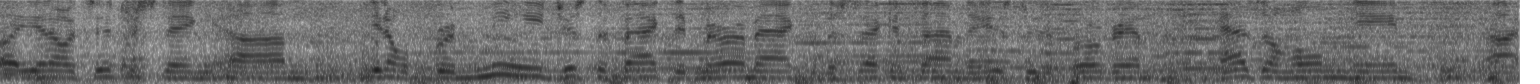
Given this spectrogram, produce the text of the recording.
Uh, you know, it's interesting. Um, you know, for me, just the fact that Merrimack, for the second time in the history of the program, has a home game uh,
